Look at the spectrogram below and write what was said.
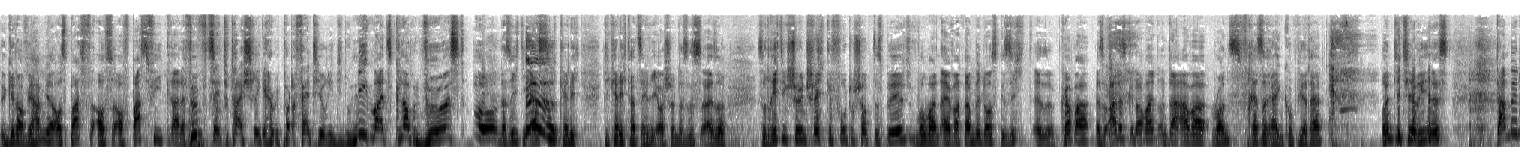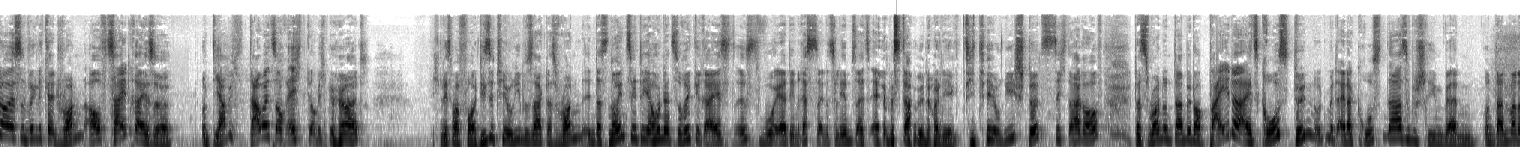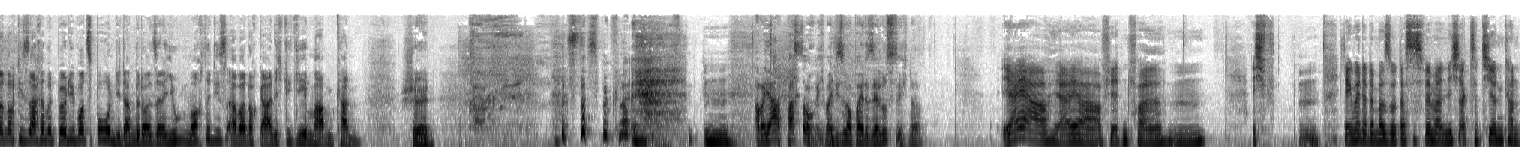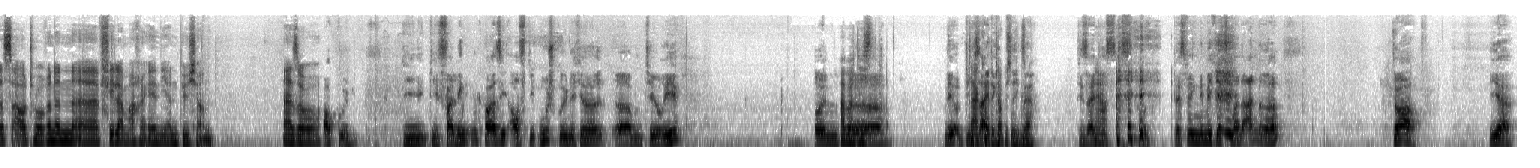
genau, wir haben ja aus, Buzz, aus auf Buzzfeed gerade 15 total schräge Harry Potter Fan-Theorien, die du niemals glauben wirst. Oh, das ist die erste, die kenne ich, die kenne ich tatsächlich auch schon. Das ist also so ein richtig schön schlecht gefotoshopptes Bild, wo man einfach Dumbledores Gesicht, also Körper, also alles genommen hat und da aber Rons Fresse reinkopiert hat. Und die Theorie ist, Dumbledore ist in Wirklichkeit Ron auf Zeitreise. Und die habe ich damals auch echt, glaube ich, gehört. Ich lese mal vor. Diese Theorie besagt, dass Ron in das 19. Jahrhundert zurückgereist ist, wo er den Rest seines Lebens als Albus Dumbledore legt. Die Theorie stützt sich darauf, dass Ron und Dumbledore beide als groß, dünn und mit einer großen Nase beschrieben werden. Und dann war da noch die Sache mit Birdie Bots Bohnen, die Dumbledore in seiner Jugend mochte, die es aber noch gar nicht gegeben haben kann. Schön. ist das bekloppt? Aber ja, passt doch. Ich meine, die sind auch beide sehr lustig, ne? Ja, ja, ja, ja, auf jeden Fall. Hm. Ich, hm. ich denke mir dann immer so, das ist, wenn man nicht akzeptieren kann, dass Autorinnen äh, Fehler machen in ihren Büchern. Also. Auch gut. Die, die verlinken quasi auf die ursprüngliche ähm, Theorie. Und, Aber die, äh, nee, und die Seite gibt es nicht mehr. Die Seite ja. ist, ist tot. Deswegen nehme ich jetzt mal eine andere. So. Hier.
